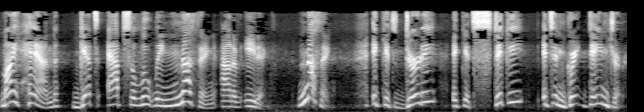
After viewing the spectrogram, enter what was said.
My hand gets absolutely nothing out of eating. Nothing. It gets dirty. It gets sticky. It's in great danger.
